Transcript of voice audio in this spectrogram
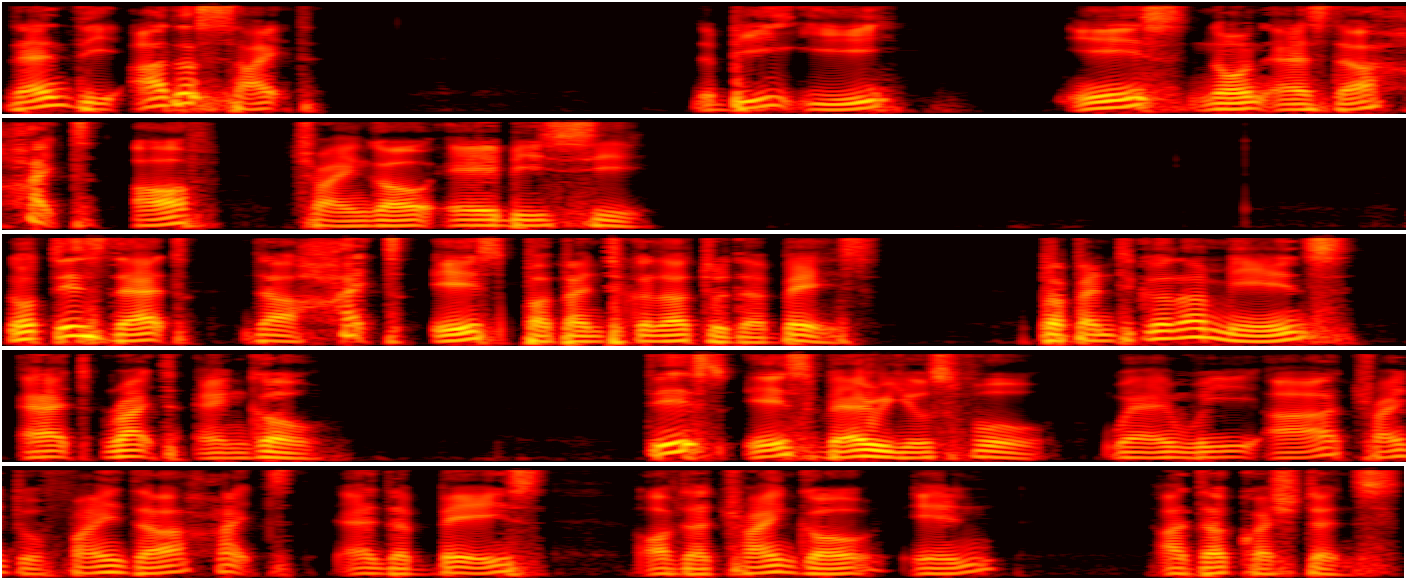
Then the other side, the BE, is known as the height of triangle ABC. Notice that the height is perpendicular to the base. Perpendicular means at right angle. This is very useful when we are trying to find the height and the base of the triangle in other questions.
